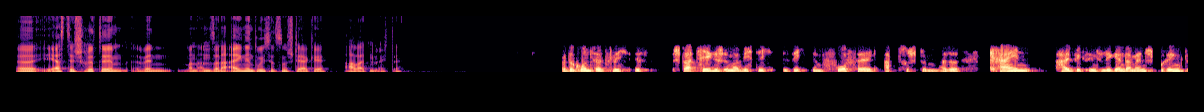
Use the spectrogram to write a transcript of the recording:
äh, erste Schritte, wenn man an seiner eigenen Durchsetzungsstärke arbeiten möchte? Also grundsätzlich ist strategisch immer wichtig, sich im Vorfeld abzustimmen. Also kein halbwegs intelligenter Mensch bringt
